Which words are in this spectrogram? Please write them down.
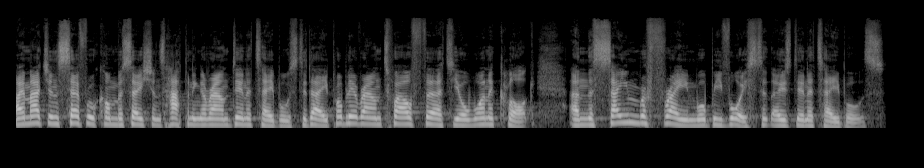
I imagine several conversations happening around dinner tables today, probably around 12:30 or 1 o'clock, and the same refrain will be voiced at those dinner tables.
